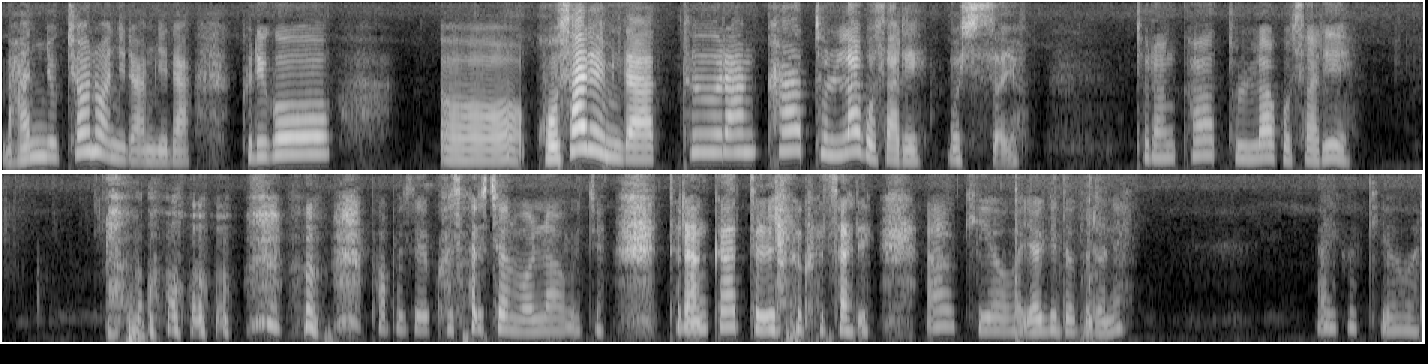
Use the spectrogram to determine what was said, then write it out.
16,000원이랍니다. 그리고 어, 고사리입니다. 트랑카 둘라 고사리. 멋있어요. 트랑카 둘라 고사리. 봐보세요. 고사리처럼 올라오고 있죠. 트랑카 둘라 고사리. 아 귀여워. 여기도 그러네. 아이고, 귀여워라.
